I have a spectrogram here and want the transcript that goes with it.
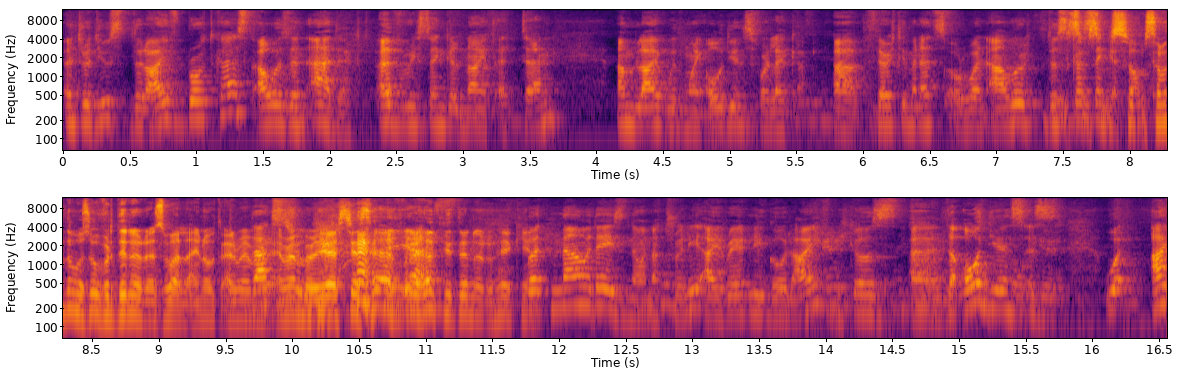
introduced the live broadcast, I was an addict. Every single night at 10, I'm live with my audience for like uh, 30 minutes or one hour discussing some, topic. some of them was over dinner as well. I know. I remember. That's I remember. true. Yes, yes. Yeah. Healthy dinner. heck yeah. But nowadays, no, not really. I rarely go live because uh, the audience is. What I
